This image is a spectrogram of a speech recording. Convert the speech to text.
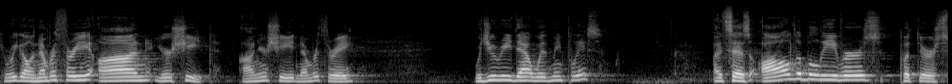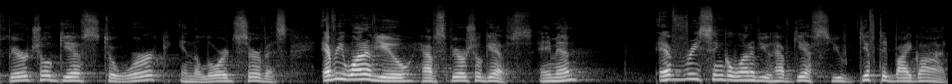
Here we go. Number three on your sheet on your sheet, number three. Would you read that with me, please? It says, All the believers put their spiritual gifts to work in the Lord's service. Every one of you have spiritual gifts. Amen? Every single one of you have gifts. You're gifted by God.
